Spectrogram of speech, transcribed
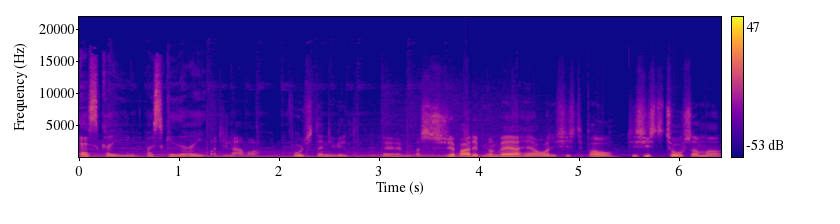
af skrigen og skideri. og de larmer fuldstændig vildt. Øhm, og så synes jeg bare, det er blevet værre her over de sidste par år. De sidste to sommer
